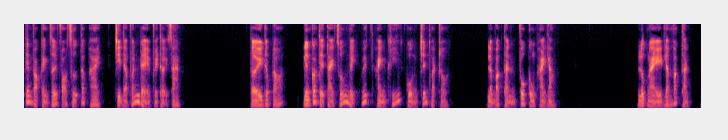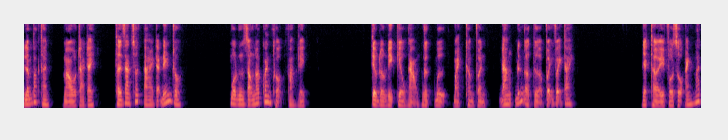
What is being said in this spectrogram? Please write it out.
tiến vào cảnh giới võ sư cấp 2 chỉ là vấn đề về thời gian. Tới lúc đó, liền có thể thải xuống nghịch huyết hành khí cuồng chiến thuật rồi. Lâm Bắc Thần vô cùng hài lòng. Lúc này Lâm Bắc Thần, Lâm Bắc Thần, mau ra đây, thời gian xuất đài đã đến rồi. Một giọng nói quen thuộc vang lên. Tiểu đầu đi kiều ngạo ngực bự Bạch Khâm Vân đang đứng ở cửa vẫy vẫy tay. Nhất thời vô số ánh mắt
